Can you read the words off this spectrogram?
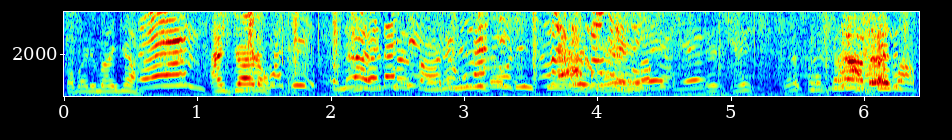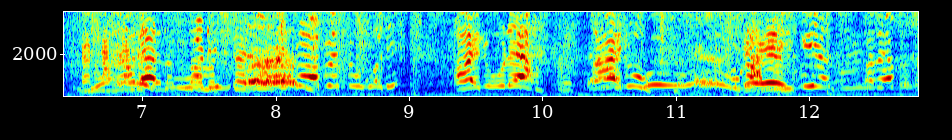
કબડ્ડી માં જા આઈ જાડો તારે હું તોડી અરે તું વળી બાપે તું વળી. આયરું રે, કાઢી ગઈ. અરે તું.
